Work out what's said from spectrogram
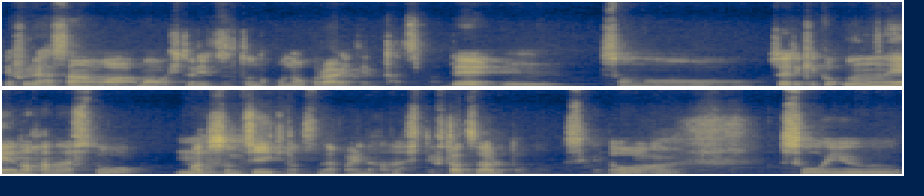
で古橋さんはまあお一人ずっと残残られてる立場で、うん。そのそれで結構運営の話と、うん。あとその地域のつながりの話って2つあると思うんですけど、はい。そういう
